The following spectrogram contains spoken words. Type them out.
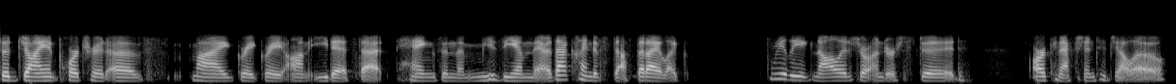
the giant portrait of my great great aunt Edith that hangs in the museum there that kind of stuff that I like really acknowledged or understood our connection to jello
